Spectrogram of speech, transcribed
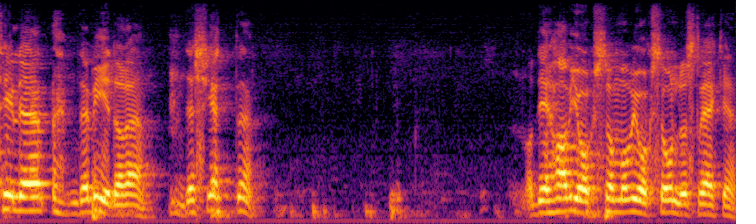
til det, det videre, det sjette. Og Det vi også, må vi også understreke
